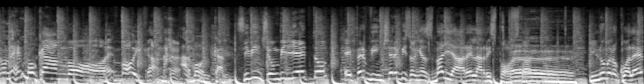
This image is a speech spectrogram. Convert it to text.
Non è Mocambo, è Moican. Ah, Moican. Si vince un biglietto e per vincere bisogna sbagliare la risposta. Eh. Il numero qual è?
